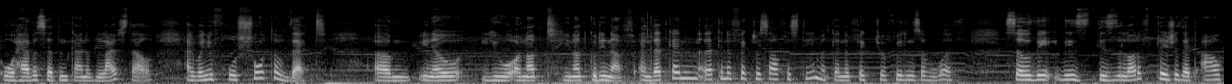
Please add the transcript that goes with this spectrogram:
or have a certain kind of lifestyle. And when you fall short of that, um, you know, you are not you're not good enough, and that can that can affect your self-esteem. It can affect your feelings of worth. So there's there's a lot of pressure that our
